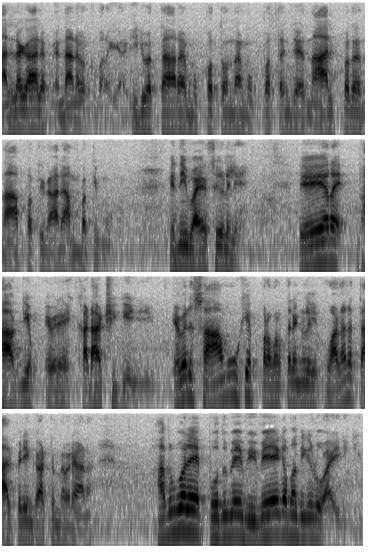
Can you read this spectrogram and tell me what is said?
നല്ല കാലം എന്നാണ് അവർക്ക് പറയുക. ഇരുപത്താറ് മുപ്പത്തൊന്ന് മുപ്പത്തഞ്ച് നാൽപ്പത് നാൽപ്പത്തി നാല് അമ്പത്തി മൂന്ന് എന്നീ വയസ്സുകളിൽ ഏറെ ഭാഗ്യം ഇവരെ കടാക്ഷിക്കുകയും ചെയ്യും. ഇവർ സാമൂഹ്യ പ്രവർത്തനങ്ങളിൽ വളരെ താല്പര്യം കാട്ടുന്നവരാണ്. അതുപോലെ പൊതുവെ വിവേകമതികളുമായിരിക്കും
